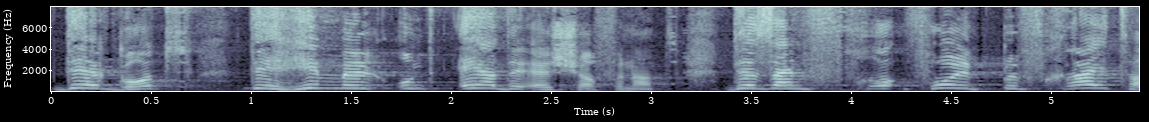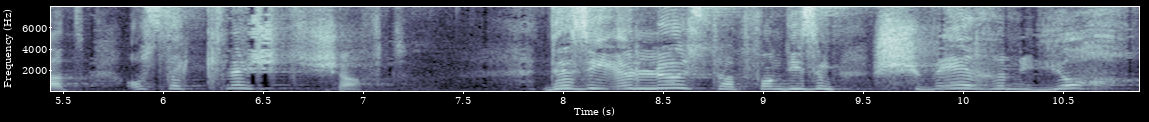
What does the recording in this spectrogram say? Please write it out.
Der Gott, der Himmel und Erde erschaffen hat, der sein Volk befreit hat aus der Knechtschaft, der sie erlöst hat von diesem schweren Joch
